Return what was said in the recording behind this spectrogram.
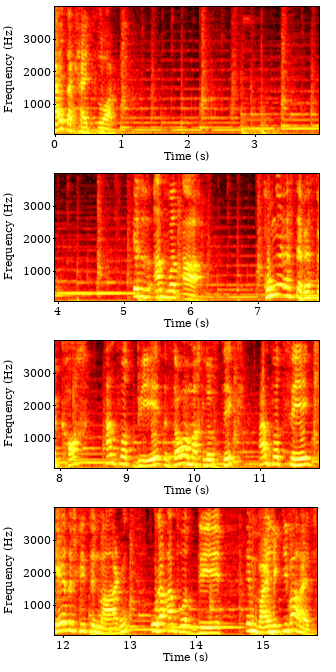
Heiterkeit sorgt? Ist es Antwort A. Hunger ist der beste Koch. Antwort B. Sauer macht lustig. Antwort C. Käse schließt den Magen. Oder Antwort D. Im Wein liegt die Wahrheit.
